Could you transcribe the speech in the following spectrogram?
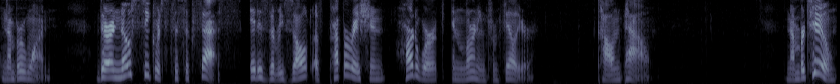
Number one, there are no secrets to success. It is the result of preparation, hard work, and learning from failure. Colin Powell. Number two,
